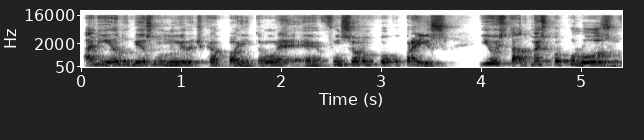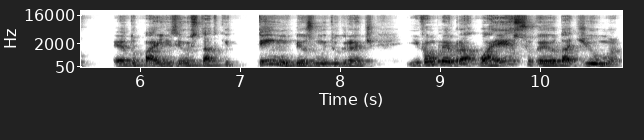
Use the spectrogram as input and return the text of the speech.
alinhando o mesmo número de campanha. Então, é, é, funciona um pouco para isso. E o estado mais populoso é, do país, é um estado que tem um peso muito grande. E vamos lembrar, o Aécio ganhou da Dilma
